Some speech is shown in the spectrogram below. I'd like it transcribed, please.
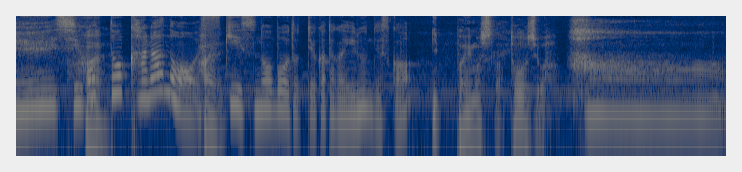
へえ仕事からのはい。スキー、スノーボードっていう方がいるんですか？いっぱいいました当時は。はあ。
